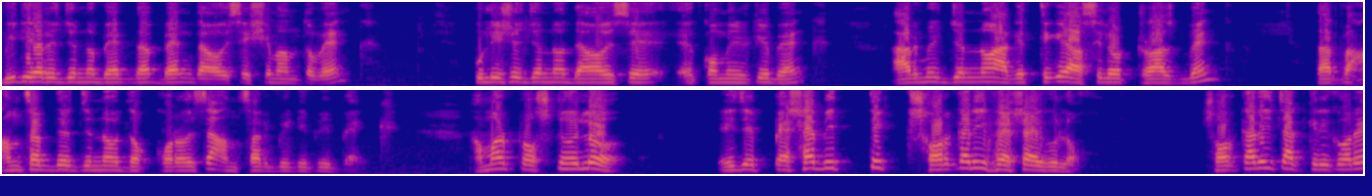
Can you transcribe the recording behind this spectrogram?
বিডিআর এর জন্য ব্যাংক ব্যাংক দেওয়া হয়েছে সীমান্ত ব্যাংক পুলিশের জন্য দেওয়া হয়েছে কমিউনিটি ব্যাংক আর্মির জন্য আগের থেকে আসিল ট্রাস্ট ব্যাংক তারপর আনসারদের জন্য করা হয়েছে আনসার বিডিপি ব্যাংক আমার প্রশ্ন হলো এই যে পেশাভিত্তিক সরকারি পেশা এগুলো সরকারি চাকরি করে,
